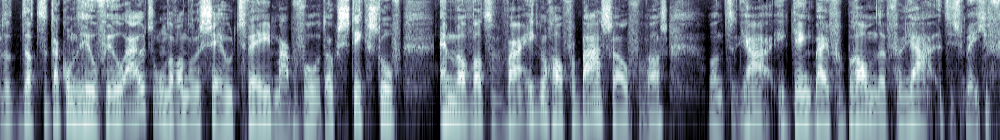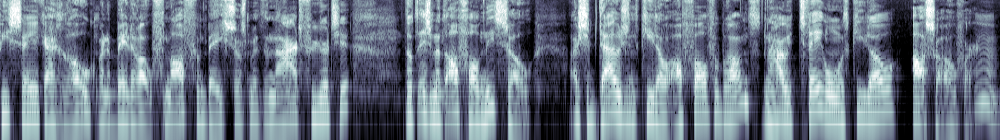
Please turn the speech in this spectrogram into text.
Dat, dat, daar komt heel veel uit, onder andere CO2, maar bijvoorbeeld ook stikstof. En wat, wat, waar ik nogal verbaasd over was, want ja, ik denk bij verbranden van ja, het is een beetje vies, hè? je krijgt rook, maar dan ben je er ook vanaf, een beetje zoals met een haardvuurtje. Dat is met afval niet zo. Als je 1000 kilo afval verbrandt, dan hou je 200 kilo as over.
